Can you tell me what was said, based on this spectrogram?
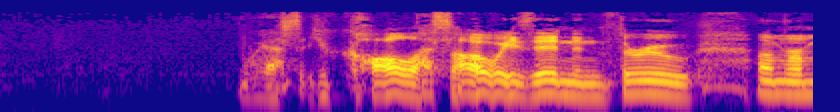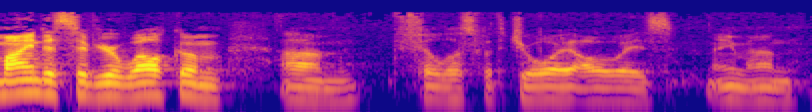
we ask that you call us always in and through. Um, remind us of your welcome. Um, fill us with joy always. Amen.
